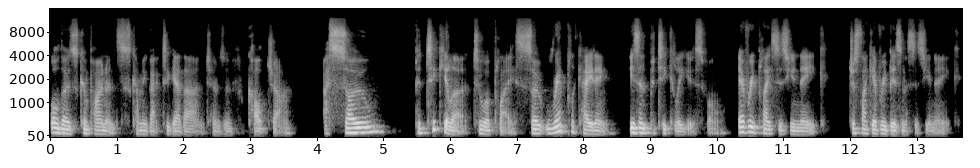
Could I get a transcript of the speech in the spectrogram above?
All those components coming back together in terms of culture are so particular to a place. So replicating isn't particularly useful. Every place is unique, just like every business is unique.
